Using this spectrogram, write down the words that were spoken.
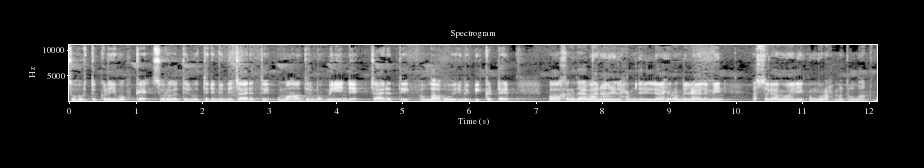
സുഹൃത്തുക്കളെയും ഒക്കെ സ്വർഗത്തിൽ മുത്തിരബിന്റെ ചാരത്ത് ഉമ്മഹാത്തുൽ മുഅ്മിനീന്റെ ചാരത്ത് അള്ളാഹു ഒരുമിപ്പിക്കട്ടെ. വാഹൃദാൻ അലഹമുല്ലാഹി റബ്ബുൽ ആലമീൻ. അസ്സലാമു അലൈക്കും വറഹമത്തുള്ള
